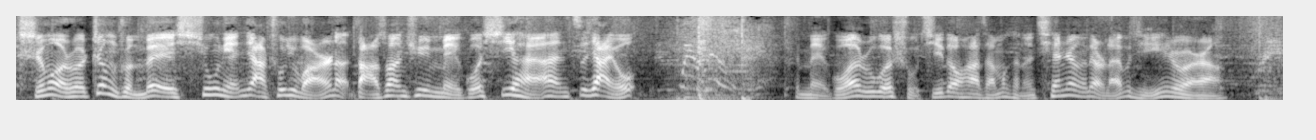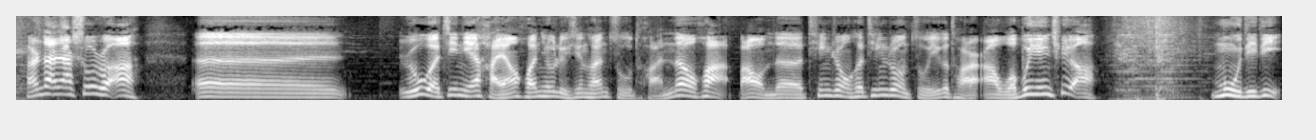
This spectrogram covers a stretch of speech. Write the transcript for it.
石墨说：“正准备休年假出去玩呢，打算去美国西海岸自驾游。美国如果暑期的话，咱们可能签证有点来不及，是不是啊？反正大家说说啊，呃，如果今年海洋环球旅行团组团的话，把我们的听众和听众组一个团啊，我不一定去啊。目的地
